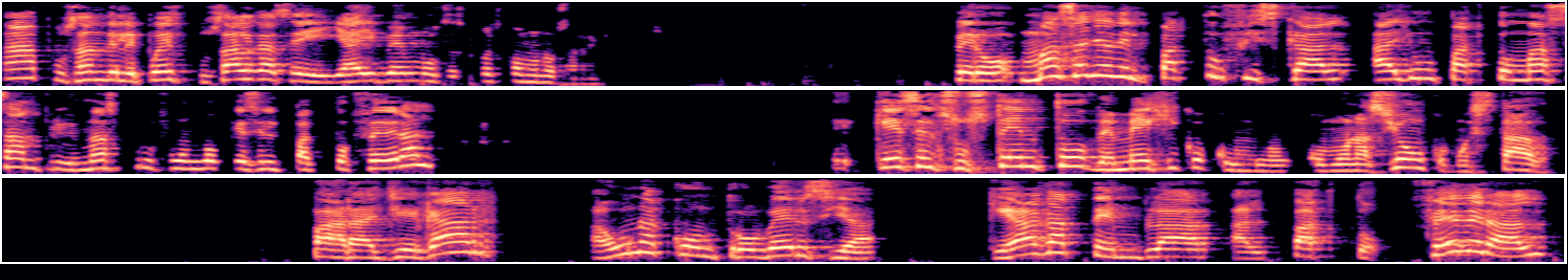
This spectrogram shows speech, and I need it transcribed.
Ah, pues ándele pues, pues sálgase y ahí vemos después cómo nos arreglamos. Pero más allá del pacto fiscal, hay un pacto más amplio y más profundo que es el pacto federal, eh, que es el sustento de México como, como nación, como Estado. Para llegar a una controversia que haga temblar al pacto federal,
